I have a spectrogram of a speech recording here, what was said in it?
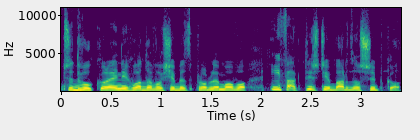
Przy dwóch kolejnych ładował się bezproblemowo i faktycznie bardzo szybko.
